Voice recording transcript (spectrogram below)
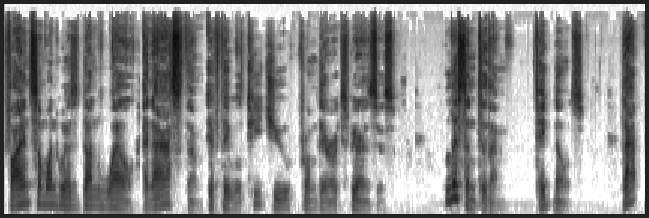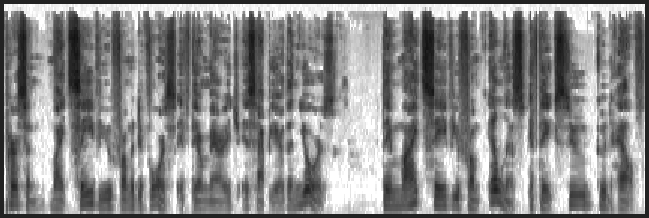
Find someone who has done well and ask them if they will teach you from their experiences. Listen to them. Take notes. That person might save you from a divorce if their marriage is happier than yours. They might save you from illness if they exude good health.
